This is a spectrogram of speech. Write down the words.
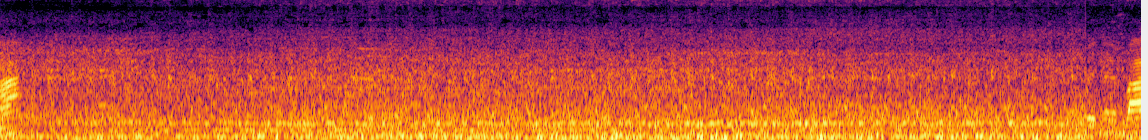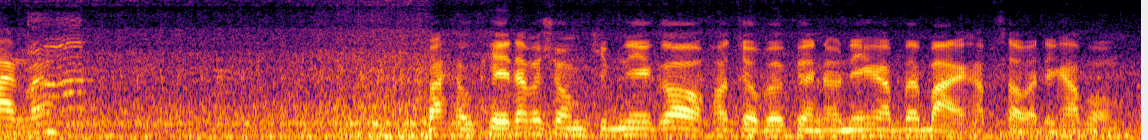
ฮะไปในบ้านมั้งไปโอเคท่านผู้ชมคลิปนี้ก็ขอจบไปเพียงเท่านี้ครับบ๊ายบายครับ สวัสดีครับผม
